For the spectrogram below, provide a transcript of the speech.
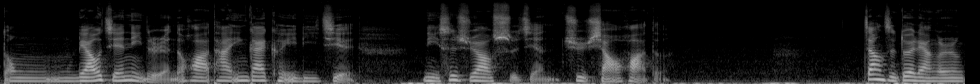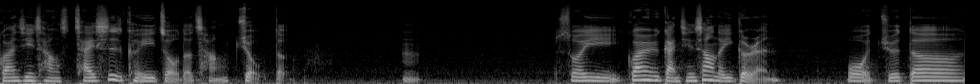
懂了解你的人的话，他应该可以理解。你是需要时间去消化的，这样子对两个人关系长才是可以走得长久的。嗯，所以关于感情上的一个人，我觉得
